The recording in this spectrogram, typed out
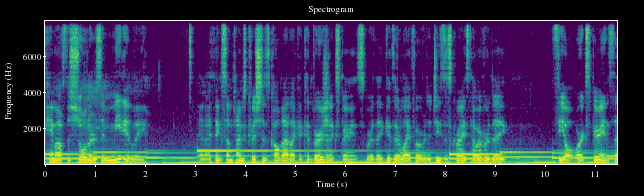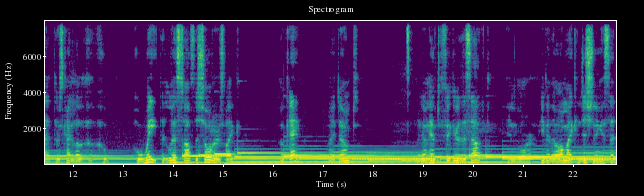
came off the shoulders immediately. And I think sometimes Christians call that like a conversion experience, where they give their life over to Jesus Christ, however they feel or experience that. There's kind of a, a weight that lifts off the shoulders like, okay, I don't, I don't have to figure this out anymore, even though all my conditioning is said,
